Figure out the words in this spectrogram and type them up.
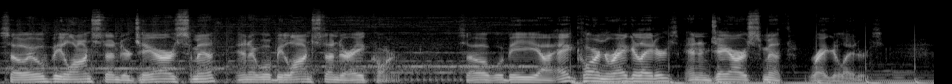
So it will be launched under J.R. Smith and it will be launched under Acorn. So it will be uh, Acorn regulators and J.R. Smith regulators.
